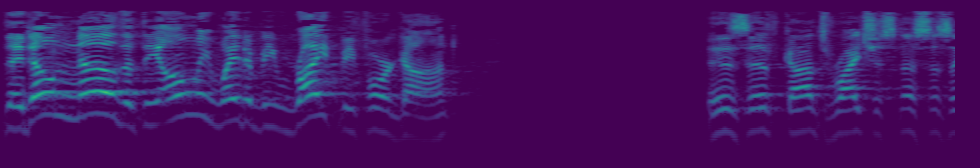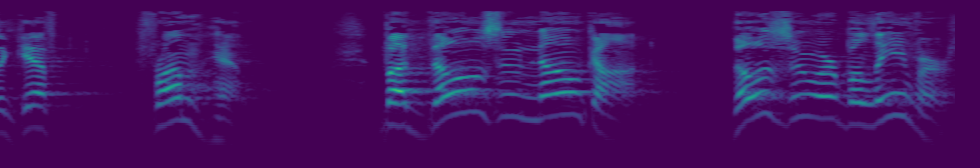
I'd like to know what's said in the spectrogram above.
They don't know that the only way to be right before God is if God's righteousness is a gift from Him. But those who know God, those who are believers,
